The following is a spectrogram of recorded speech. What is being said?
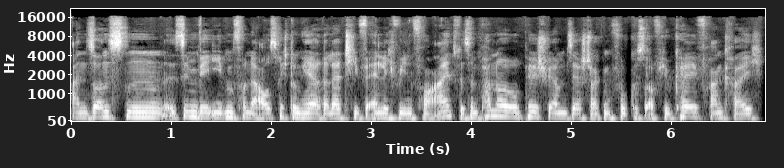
Ansonsten sind wir eben von der Ausrichtung her relativ ähnlich wie in V1. Wir sind paneuropäisch, wir haben einen sehr starken Fokus auf UK, Frankreich,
